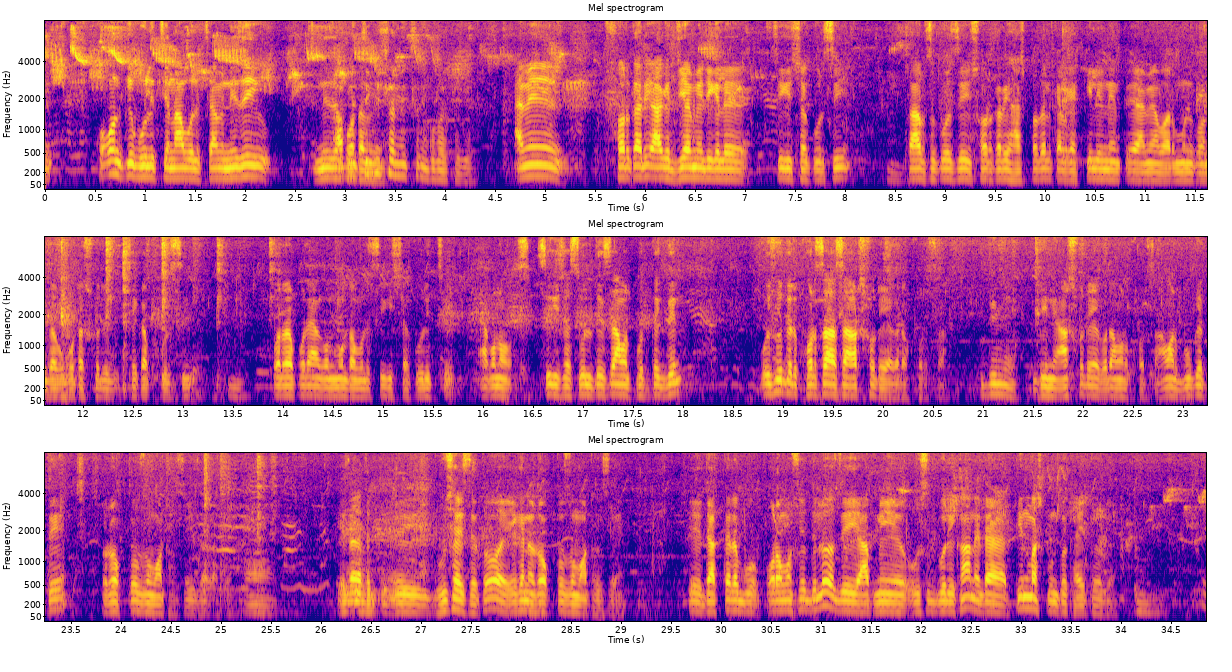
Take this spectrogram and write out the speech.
কখন কি বলিচ্ছে না বলিচ্ছে আমি নিজেই নিজের কথা চিকিৎসা নিচ্ছেন কোথায় থেকে? আমি সরকারি আগে জিয়া মেডিকেলে চিকিৎসা করছি তারপর করছি সরকারি হাসপাতাল কালকে ক্লিনিকে আমি আবার মনে করেন যাব গোটা শরীর চেক আপ করছি। করার পরে এখন মোটামুটি চিকিৎসা করছি এখনও চিকিৎসা চলতেছে আমার প্রত্যেক দিন ওষুধের খরচা আছে আটশো টাকা খরচা। দিনে? দিনে আটশো টাকা করে আমার খরচা। আমার বুকেতে রক্ত জমাট হয়েছে এই জায়গাতে। হ্যাঁ। এই জায়গাতে এই ঘুষাইছে তো এখানে রক্ত জমাট হয়েছে। এই ডাক্তারের পরামর্শ দিল যে আপনি ওষুধ বড়ি খান এটা তিন মাস পর্যন্ত খাইতে হবে।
